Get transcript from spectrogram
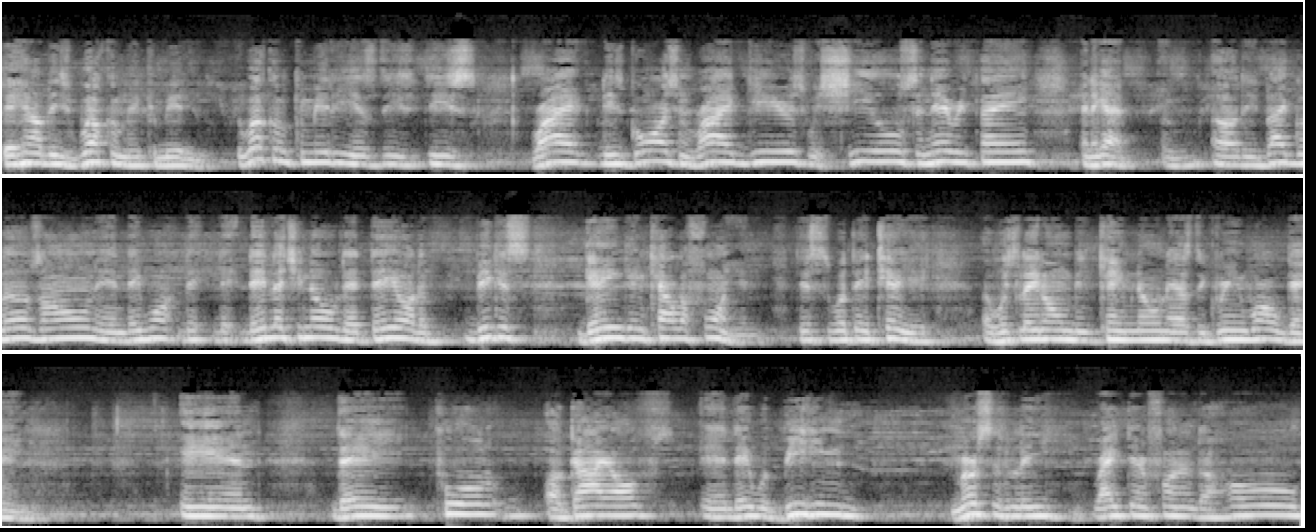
they have these welcoming committee. The welcome committee is these these riot these guards and riot gears with shields and everything, and they got uh, these black gloves on, and they want they, they, they, let you know that they are the biggest gang in California. This is what they tell you, uh, which later on became known as the Green Wall Gang, and they pull a guy off and they would beat him mercifully right there in front of the whole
